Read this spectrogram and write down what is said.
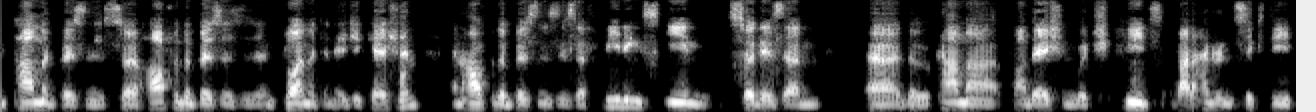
empowerment business. So half of the business is employment and education, and half of the business is a feeding scheme. So there's um, uh, the Ukama Foundation, which feeds about 160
